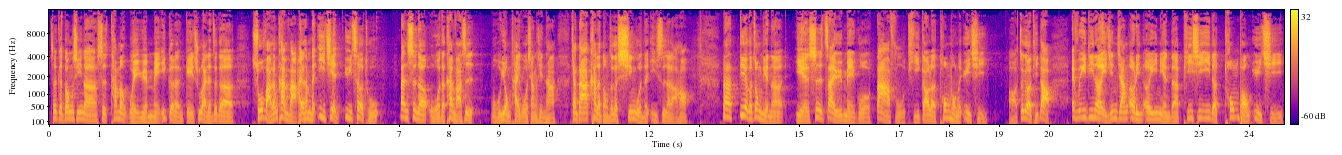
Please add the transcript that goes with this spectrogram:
这个东西呢是他们委员每一个人给出来的这个说法跟看法，还有他们的意见预测图。但是呢，我的看法是不用太过相信他，这样大家看得懂这个新闻的意思的啦，哈。那第二个重点呢，也是在于美国大幅提高了通膨的预期啊。这个提到 FED 呢，已经将二零二一年的 PCE 的通膨预期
